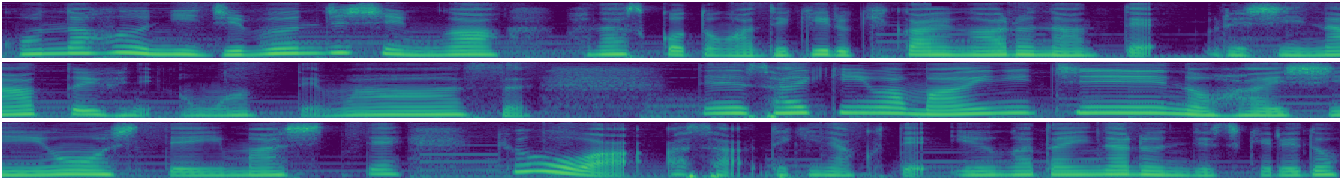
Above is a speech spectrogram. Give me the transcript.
こんな風に自分自身が話すことができる機会があるなんて嬉しいなというふうに思ってます。で最近は毎日の配信をしていまして今日は朝できなくて夕方になるんですけれど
